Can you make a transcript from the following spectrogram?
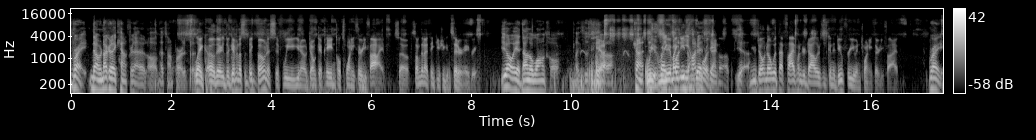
Right. No, we're not going to account for that at all. That's not part of it. like oh they're, they're giving us a big bonus if we you know don't get paid until 2035 so something i think you should consider avery oh yeah, down the long haul. Like this. Yeah. Uh, kind of. We- we like might need the money more then. Up. Yeah. you don't know what that $500 is going to do for you in 2035 Right.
